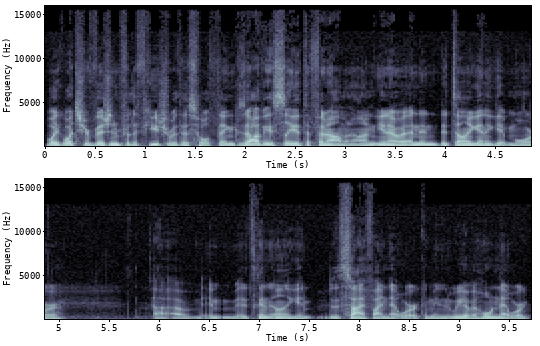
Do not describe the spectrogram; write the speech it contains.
like? What's your vision for the future with this whole thing? Because obviously it's a phenomenon, you know, and, and it's only going to get more. Um, it's going to only get the Sci-Fi Network. I mean, we have a whole network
